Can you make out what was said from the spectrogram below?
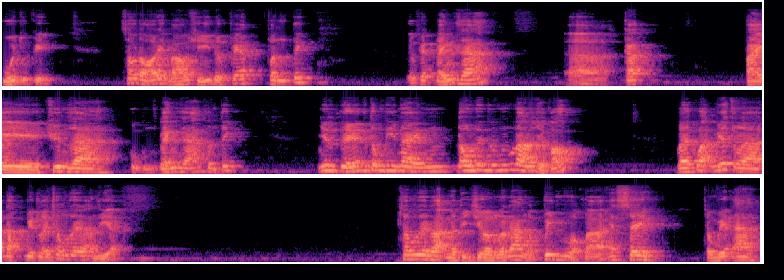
cuối chu kỳ. Sau đó thì báo chí được phép phân tích được phép đánh giá à, các tay chuyên gia cũng đánh giá phân tích như thực tế cái thông tin này đâu đến lúc nào chỉ có. Và các bạn biết là đặc biệt là trong giai đoạn gì ạ? Trong giai đoạn mà thị trường nó đang ở pin hoặc là SC trong VSA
